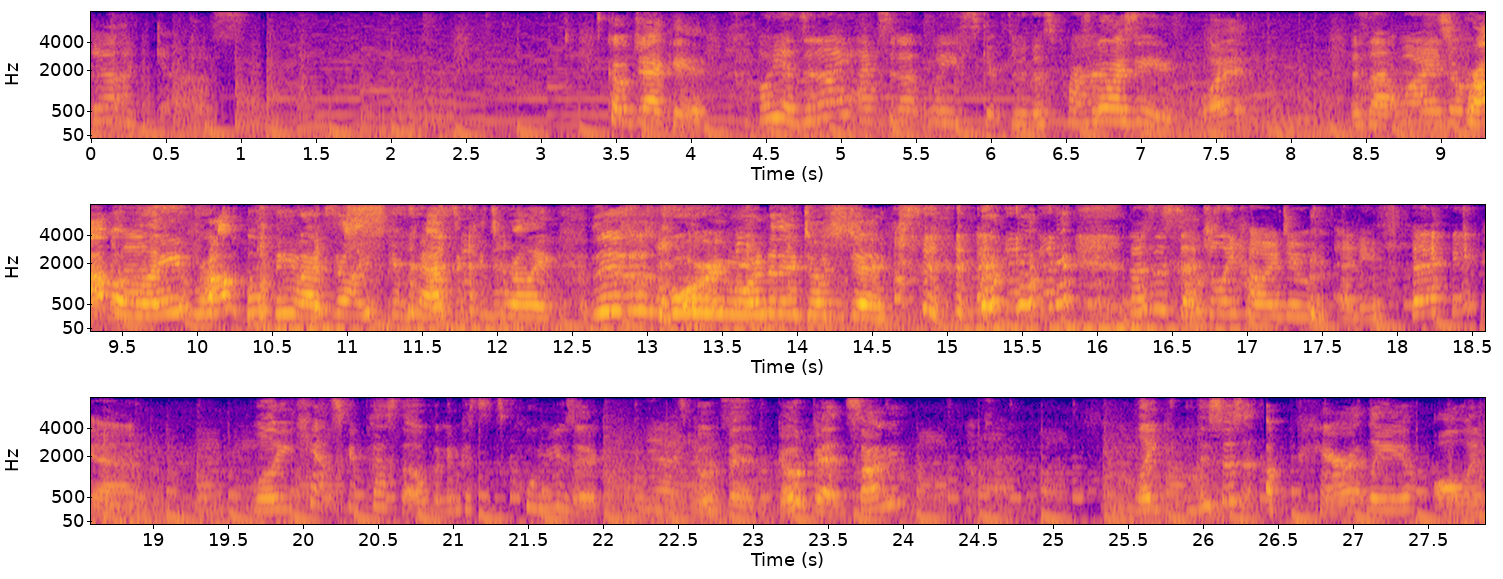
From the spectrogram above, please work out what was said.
Yeah, I guess. Coat jacket. Oh yeah, didn't I accidentally skip through this part? No, I see. What? Is that why I don't Probably, probably you accidentally skipped past it because you were like, this is boring, when do they touch dicks? That's essentially how I do anything. yeah. Well, you can't skip past the opening because it's cool music. Yeah, I It's Goatbed. Goat bed, son! Okay. Like, this is apparently all in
